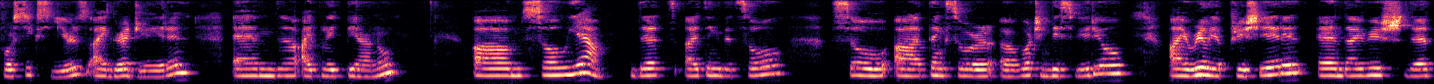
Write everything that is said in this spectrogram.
for six years. I graduated and uh, I played piano. Um, so yeah, that I think that's all. So uh, thanks for uh, watching this video. I really appreciate it and I wish that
